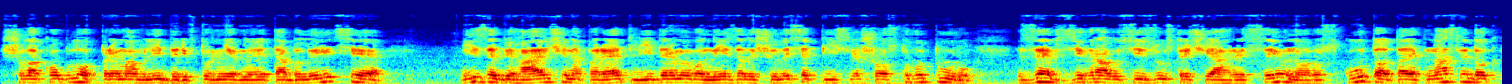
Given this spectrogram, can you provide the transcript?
Шлакоблок приймав лідерів турнірної таблиці. І забігаючи наперед, лідерами вони залишилися після шостого туру. Зевс зіграв у цій зустрічі агресивно, розкуто та як наслідок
